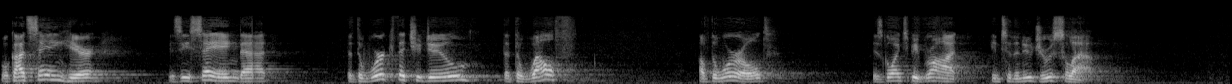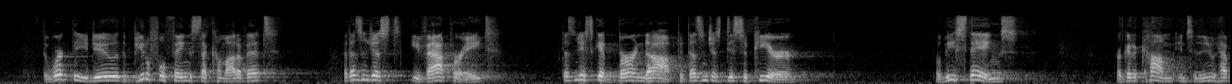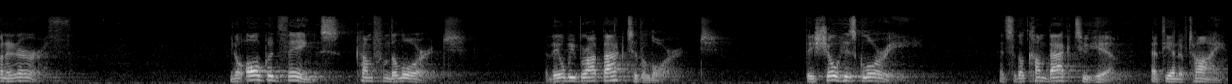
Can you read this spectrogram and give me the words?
What God's saying here is He's saying that, that the work that you do, that the wealth of the world is going to be brought into the New Jerusalem. The work that you do, the beautiful things that come out of it, that doesn't just evaporate, it doesn't just get burned up, it doesn't just disappear. Well, these things are going to come into the new heaven and earth. You know, all good things come from the Lord. They will be brought back to the Lord. They show His glory. And so they'll come back to Him at the end of time.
